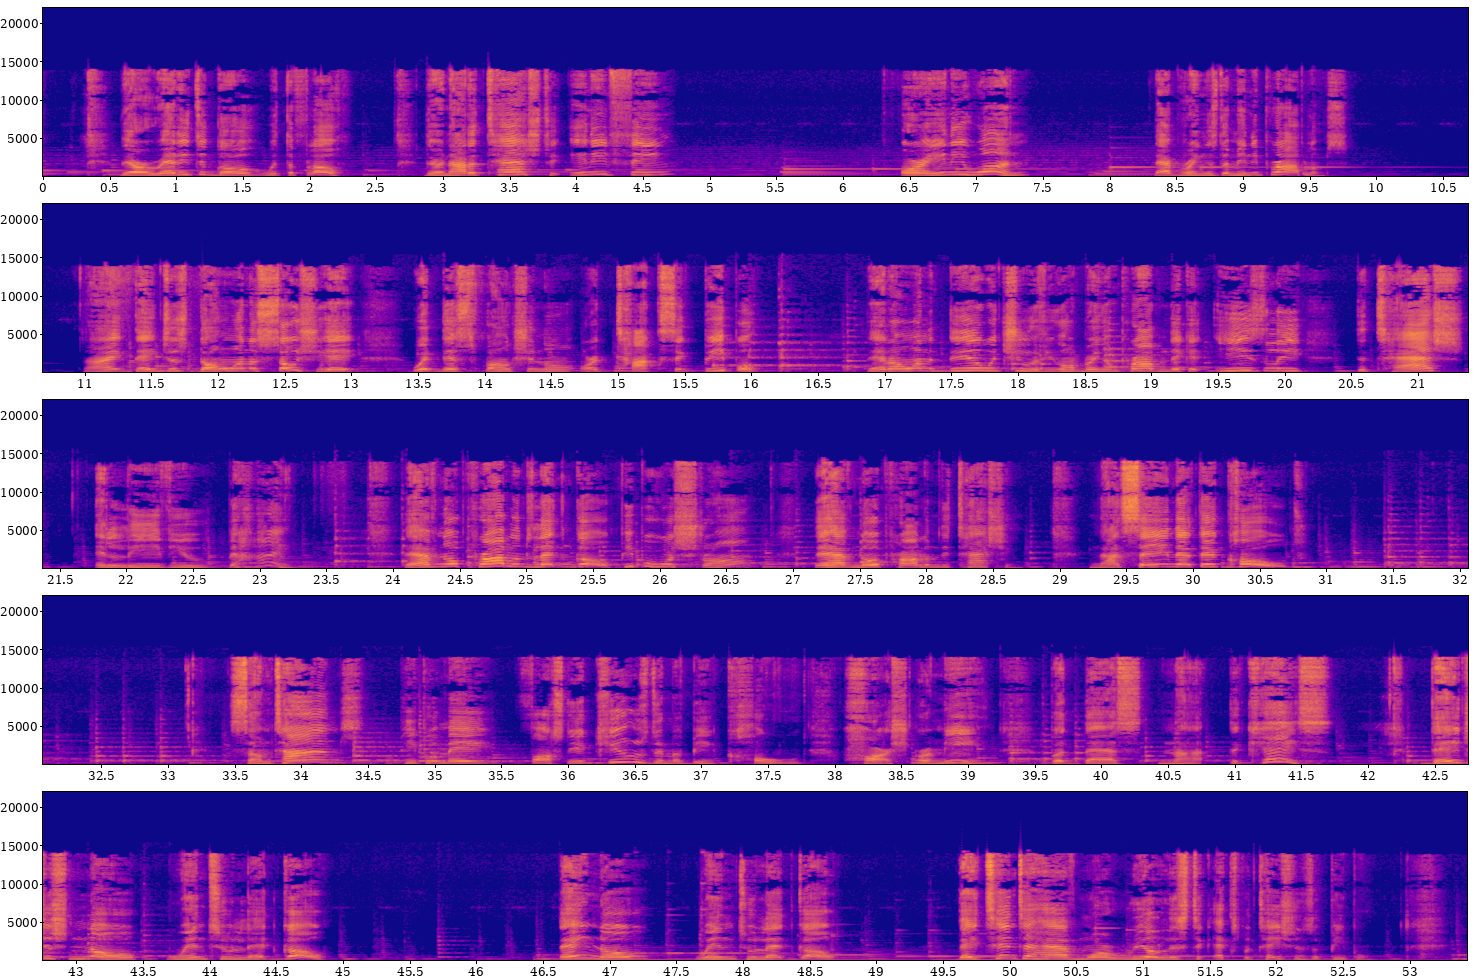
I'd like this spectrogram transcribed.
They are ready to go with the flow. They're not attached to anything or anyone that brings them any problems. All right? They just don't want to associate with dysfunctional or toxic people. They don't want to deal with you if you're going to bring them problems. They could easily detach and leave you behind. They have no problems letting go. People who are strong, they have no problem detaching. Not saying that they're cold. Sometimes people may falsely accuse them of being cold, harsh, or mean, but that's not the case. They just know when to let go. They know when to let go. They tend to have more realistic expectations of people.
